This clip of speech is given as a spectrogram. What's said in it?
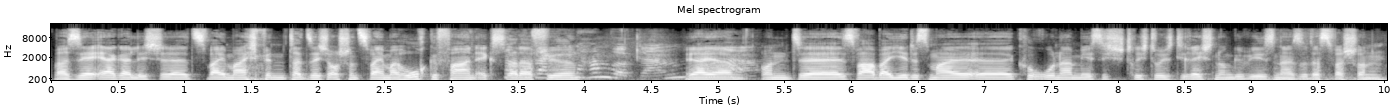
war sehr ärgerlich. Äh, zweimal, ich bin tatsächlich auch schon zweimal hochgefahren extra dafür. In Hamburg dann. Ja, ja. Ah. Und äh, es war aber jedes Mal äh, Corona-mäßig Strich durch die Rechnung gewesen. Also das war schon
